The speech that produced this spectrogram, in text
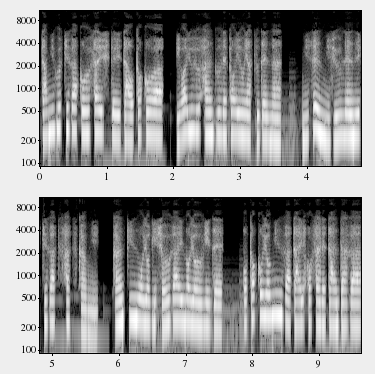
谷口が交際していた男は、いわゆる半グレというやつでな。2020年1月20日に、監禁及び傷害の容疑で、男4人が逮捕されたんだが、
